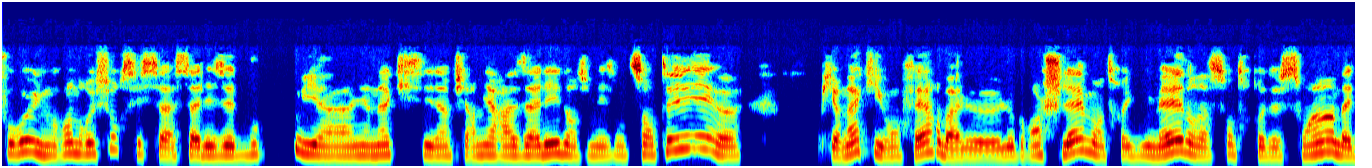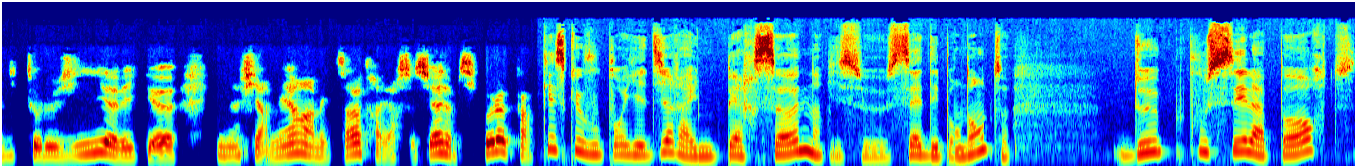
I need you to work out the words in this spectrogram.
pour eux une grande ressource et ça, ça les aide beaucoup. Il y, a, il y en a qui c'est infirmière azalée dans une maison de santé. Euh, Puis il y en a qui vont faire bah, le, grand chelem entre guillemets dans un centre de soins d'addictologie avec euh, une infirmière, un médecin, un travailleur social, un psychologue. Qu'est-ce que vous pourriez dire à une personne qui se sait dépendante de pousser la porte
